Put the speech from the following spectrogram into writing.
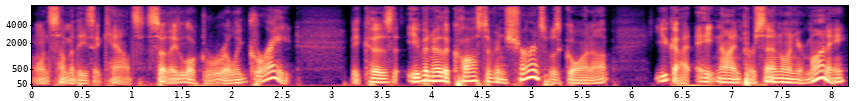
on some of these accounts. So they looked really great because even though the cost of insurance was going up, you got 8 9% on your money.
